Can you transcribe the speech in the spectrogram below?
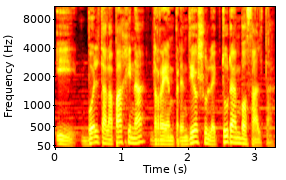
Y, vuelta a la página, reemprendió su lectura en voz alta.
